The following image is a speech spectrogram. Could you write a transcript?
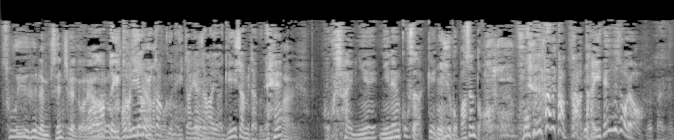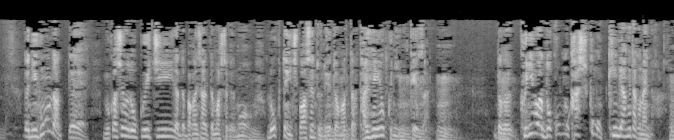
そういうふうなセンチメントがね、だってイタリアみたくね、イタリアじゃないや、ギリシャみたくね、はい国債 2, 2年国債だっけ ?25%? こんなんだったら大変でしょうよ。で日本だって、昔の61だって馬鹿にされてましたけども、6.1%レート上がったら大変よ、国の経済。だから国はどこもかしこも金利上げたくないんだから。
